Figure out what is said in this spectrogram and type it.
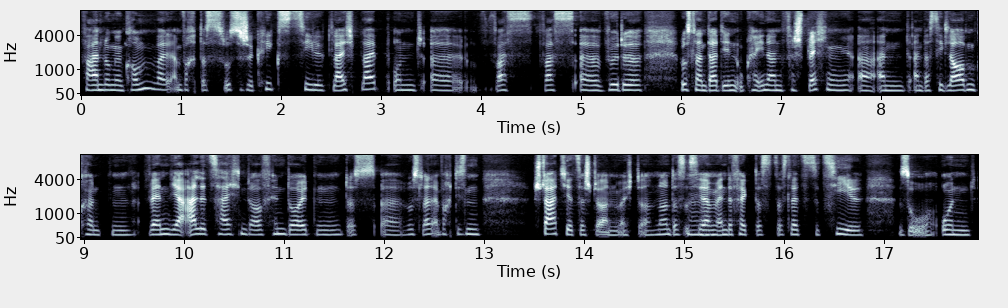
Verhandlungen kommen, weil einfach das russische Kriegsziel gleich bleibt. Und äh, was, was äh, würde Russland da den Ukrainern versprechen, äh, an, an das sie glauben könnten, wenn ja alle Zeichen darauf hindeuten, dass äh, Russland einfach diesen Staat hier zerstören möchte. Ne? Das ist mhm. ja im Endeffekt das, das letzte Ziel so. Und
